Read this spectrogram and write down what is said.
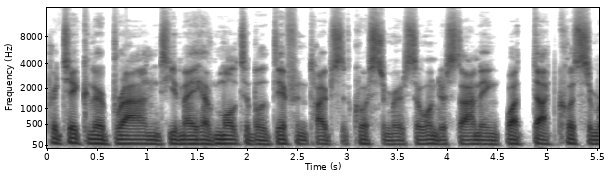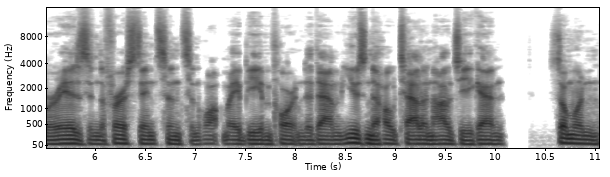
particular brand, you may have multiple different types of customers. So understanding what that customer is in the first instance and what may be important to them, using the hotel analogy again, someone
